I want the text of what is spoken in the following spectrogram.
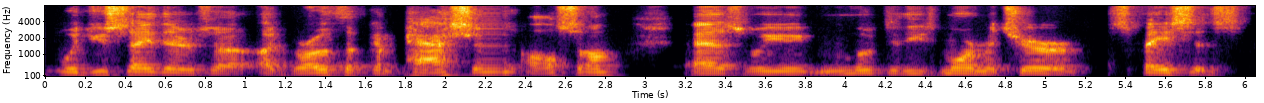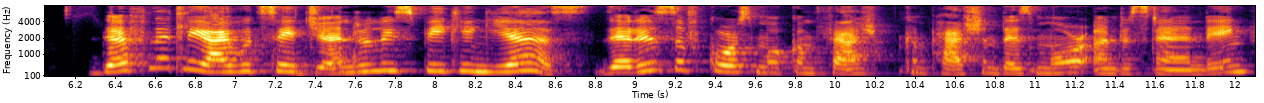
would you say there's a, a growth of compassion also as we move to these more mature spaces? Definitely, I would say generally speaking, yes. There is, of course, more compassion, there's more understanding.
